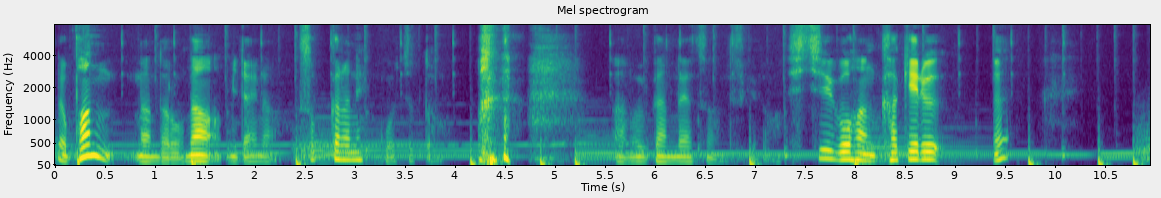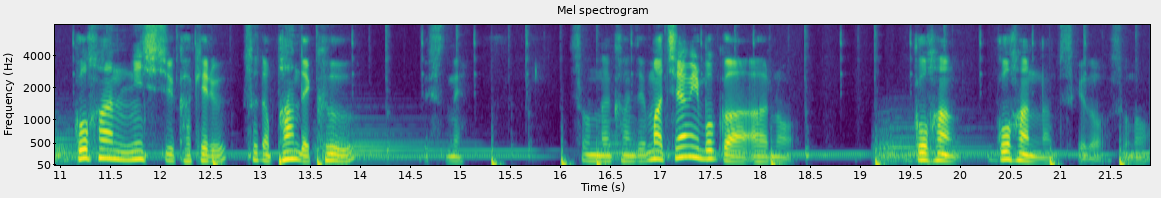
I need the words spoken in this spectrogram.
でもパンなんだろうな、みたいな。そっからね、こうちょっと あの、浮かんだやつなんですけど。シチューご飯かける、え？ご飯にシチューかける？それともパンで食う？ですね。そんな感じで。まあちなみに僕は、あの、ご飯、ご飯なんですけど、その、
